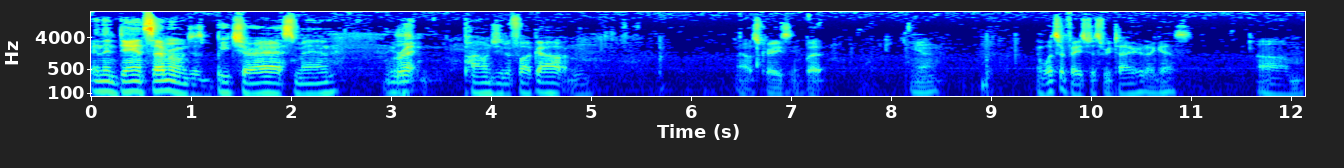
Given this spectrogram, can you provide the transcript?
And then Dan Severn would just beat your ass, man. He Right. Pound you the fuck out, and that was crazy. But yeah. And what's her face just retired, I guess. Um,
